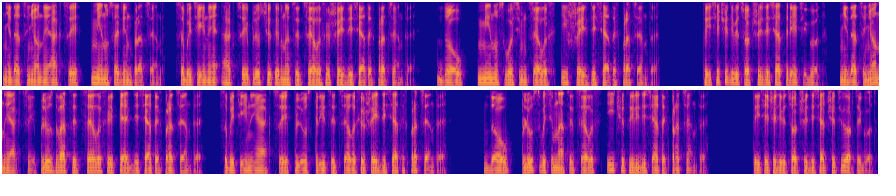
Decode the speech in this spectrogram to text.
Недооцененные акции – минус 1%, событийные акции – плюс 14,6%, Dow – минус 8,6%. 1963 год. Недооцененные акции – плюс 20,5%, событийные акции – плюс 30,6%, Dow – плюс 18,4%. 1964 год.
